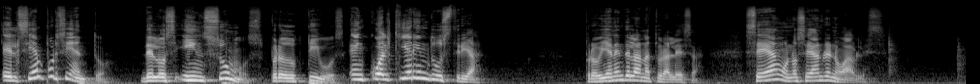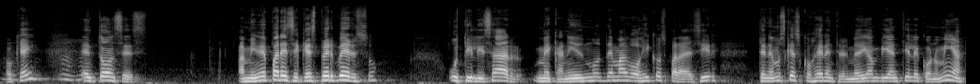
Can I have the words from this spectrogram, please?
El 100% de los insumos productivos en cualquier industria provienen de la naturaleza, sean o no sean renovables. ¿Ok? Entonces, a mí me parece que es perverso utilizar mecanismos demagógicos para decir, tenemos que escoger entre el medio ambiente y la economía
